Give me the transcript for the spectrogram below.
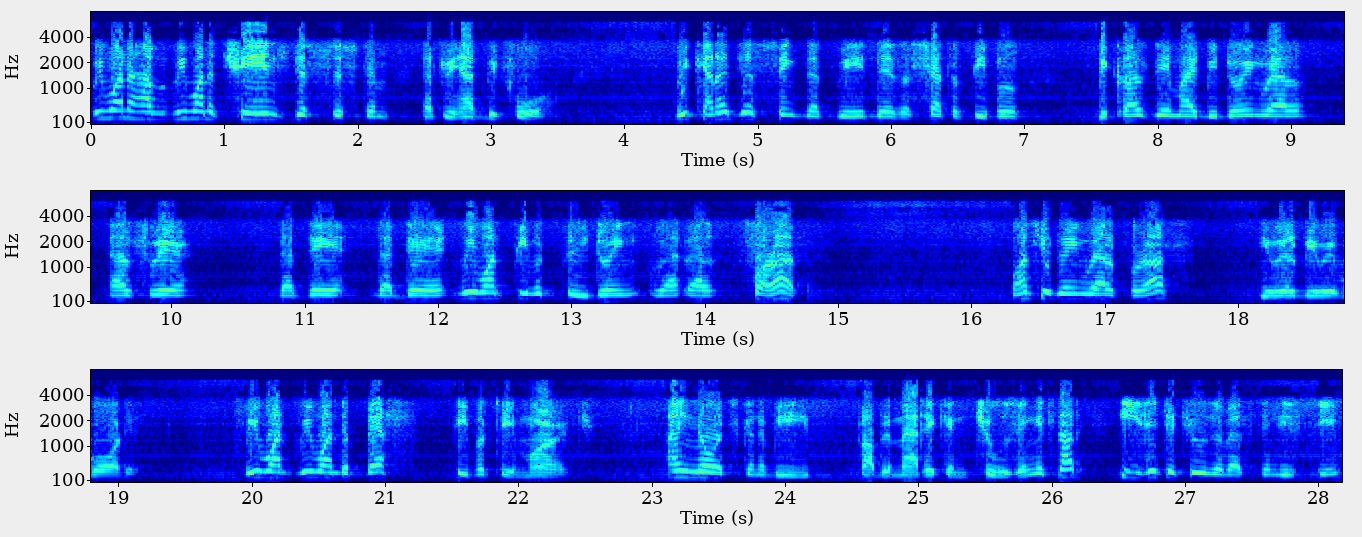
We want to have, we want to change this system that we had before. We cannot just think that we, there's a set of people, because they might be doing well elsewhere, that they, that they, we want people to be doing well, well for us. Once you're doing well for us, you will be rewarded. We want, we want the best people to emerge. I know it's going to be problematic in choosing. It's not easy to choose a West Indies team.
